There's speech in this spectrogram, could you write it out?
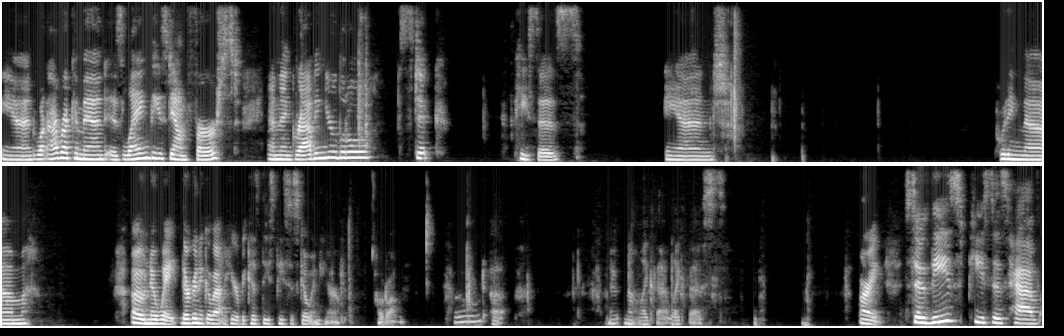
And what I recommend is laying these down first and then grabbing your little stick pieces and putting them. Oh, no, wait. They're going to go out here because these pieces go in here. Hold on. Hold up. Nope, not like that, like this. All right, so these pieces have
